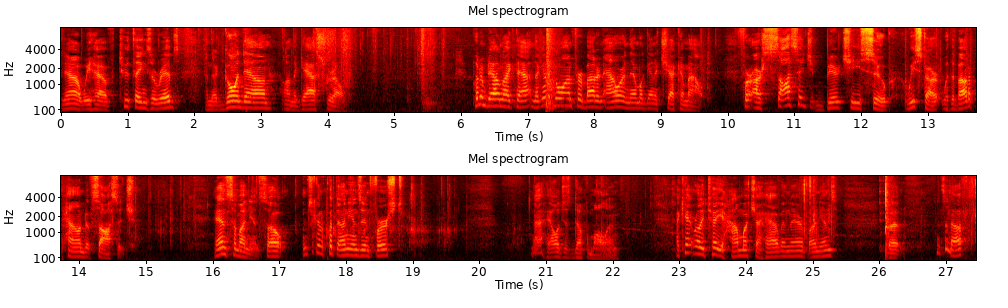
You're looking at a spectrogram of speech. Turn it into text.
Now we have two things of ribs and they're going down on the gas grill. Put them down like that and they're going to go on for about an hour and then we're going to check them out. For our sausage beer cheese soup, we start with about a pound of sausage and some onions. So I'm just going to put the onions in first. Ah, hell, I'll just dump them all in. I can't really tell you how much I have in there of onions, but it's enough.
